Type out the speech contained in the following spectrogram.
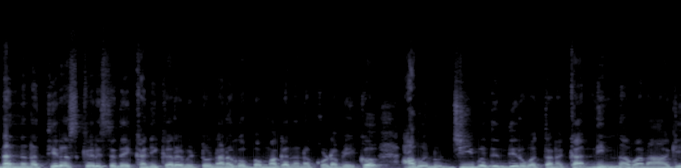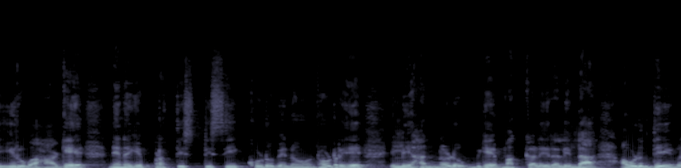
ನನ್ನನ್ನು ತಿರಸ್ಕರಿಸದೆ ಕನಿಕರವಿಟ್ಟು ನನಗೊಬ್ಬ ಮಗನನ್ನು ಕೊಡಬೇಕು. ಅವನು ಜೀವದಿಂದಿರುವ ತನಕ ನಿನ್ನವನಾಗಿ ಇರುವ ಹಾಗೆ ನಿನಗೆ ಪ್ರತಿಷ್ಠಿಸಿ ಕೊಡುವೆನು. ನೋಡ್ರಿ, ಇಲ್ಲಿ ಹನ್ನಳುಗೆ ಮಕ್ಕಳಿರಲಿಲ್ಲ. ಅವಳು ದೇವ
